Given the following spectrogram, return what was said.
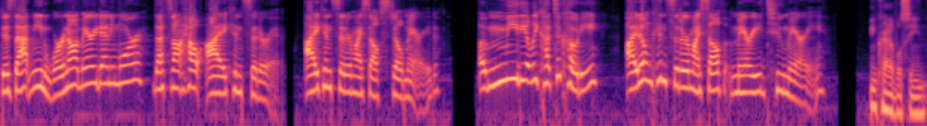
Does that mean we're not married anymore? That's not how I consider it. I consider myself still married. Immediately cut to Kody. I don't consider myself married to Meri. Incredible scene.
